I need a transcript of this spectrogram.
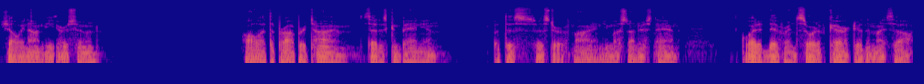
Shall we not meet her soon? All at the proper time, said his companion. But this sister of mine, you must understand, is quite a different sort of character than myself.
